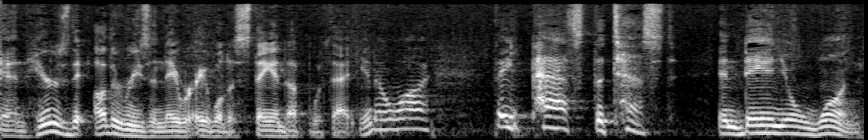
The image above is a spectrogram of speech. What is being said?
And here's the other reason they were able to stand up with that. You know why? They passed the test in Daniel 1.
